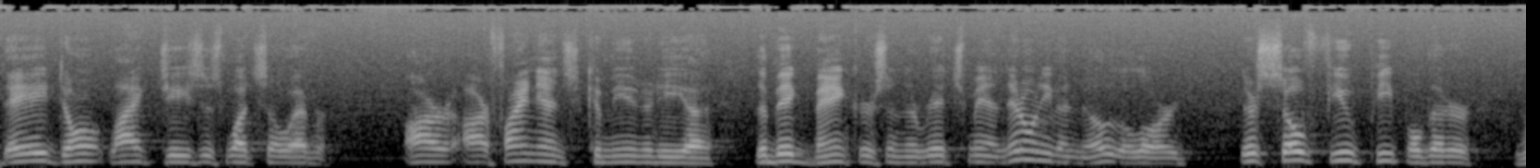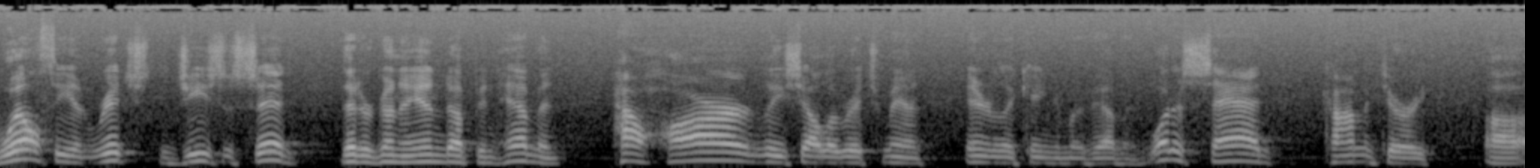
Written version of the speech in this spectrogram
they don't like Jesus whatsoever. Our, our finance community, uh, the big bankers and the rich men, they don't even know the Lord. There's so few people that are wealthy and rich, that Jesus said, that are going to end up in heaven. How hardly shall a rich man enter the kingdom of heaven. What a sad commentary. uh,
